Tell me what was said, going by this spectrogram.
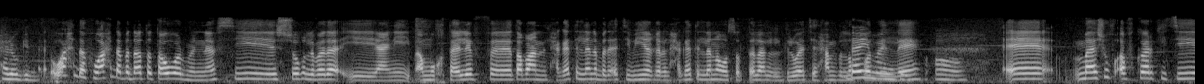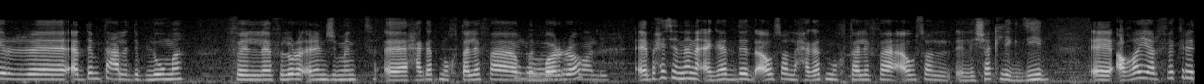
حلو جدا. واحدة في واحدة بدأت أطور من نفسي الشغل بدأ يعني يبقى مختلف. آه، طبعا الحاجات اللي أنا بدأت بيها غير الحاجات اللي أنا وصلت لها دلوقتي الحمد لله بفضل الله. آه. آه، ما أشوف أفكار كتير. آه، قدمت على دبلومة في ال floral arrangement حاجات مختلفة من بره. آه، بحيث إن أنا أجدد أوصل لحاجات مختلفة أوصل لشكل جديد. آه، أغير فكرة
